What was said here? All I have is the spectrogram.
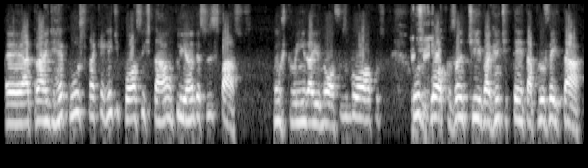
é, atrás de recursos para que a gente possa estar ampliando esses espaços, construindo aí novos blocos. Perfeito. Os blocos antigos a gente tenta aproveitar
